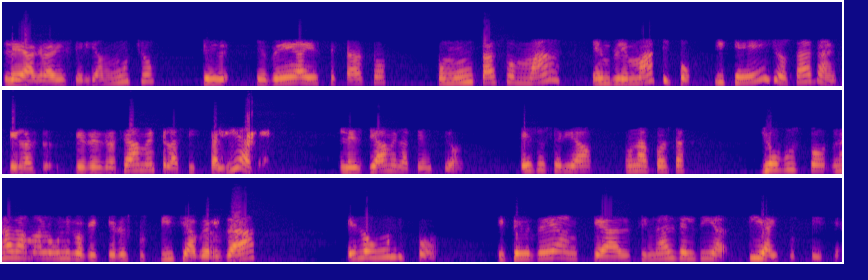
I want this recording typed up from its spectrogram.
le agradecería mucho que, que vea este caso como un caso más emblemático y que ellos hagan que las que desgraciadamente las fiscalías les llame la atención. Eso sería una cosa yo busco nada más lo único que quiero es justicia, verdad. Es lo único. Y que vean que al final del día sí hay justicia.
